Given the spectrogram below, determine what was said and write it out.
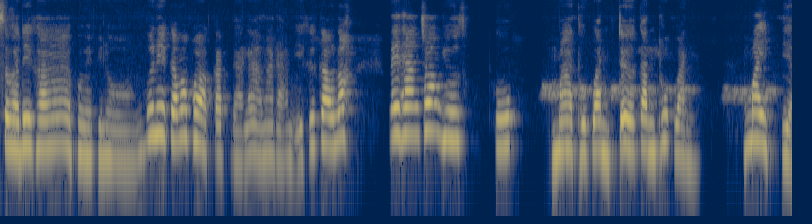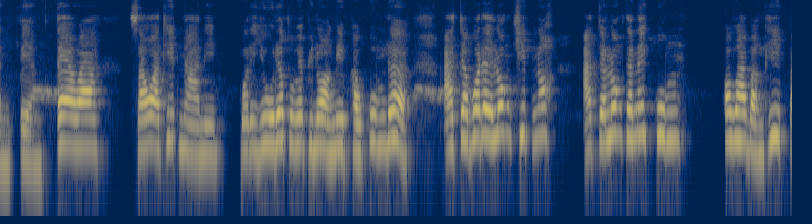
สวัสดีค่ะพ่อแม่พี่น้องเมื่อนี้ก็มาพอกับดารามาดามอีกคือเก่าเนาะในทางช่อง YouTube มาทุกวันเจอกันทุกวัน ไม่เปลี่ยนแปลง แต่ว่าเสาร์อาทิตย์นานี่บ่ได้อยู่เด้อพ่อแม่พี่น้องรีบเข้ากลุ่มเด้ออาจจะบ่ได้ลงคลิปเนาะอาจจะลงแต่ในกลุ่มเพราะว่าบางที่ไป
